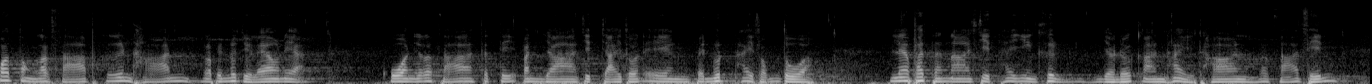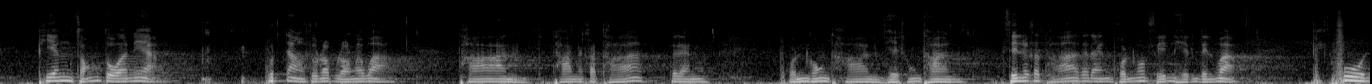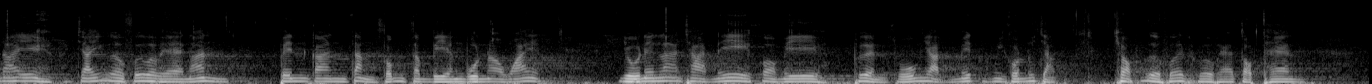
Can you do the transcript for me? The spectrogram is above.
ก็ต้องรักษาพื้นฐานเราเป็นนุษย์อยู่แล้วเนี่ยควรจะรักษาสติปัญญาจิตใจตนเองเป็นนุษย์ให้สมตัว แล้วพัฒนาจิตให้ยิ่งขึ้นอย่างโดยการให้ทานรักษาศีลเพียงสองตัวเนี่ยพุทธเจ้าทรงรับรองแล้วว่า ทานทานกถาแสดงผลของทานเหตุของทานศีลกถาแสดงผลของศีลเห็นเด่นว่า ผู้ใดใจเอื้อเฟื้อแผ่นั้น เป็นการตั้งสมสเบียงบุญเอาไว้ อยู่ในล่าชาตินี้ก็มีเพื่อนสูงหยัดมิตรมีคนรู้จัก ชอบเอื้อเฟื้อเผื่อแผ่ตอบแทน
